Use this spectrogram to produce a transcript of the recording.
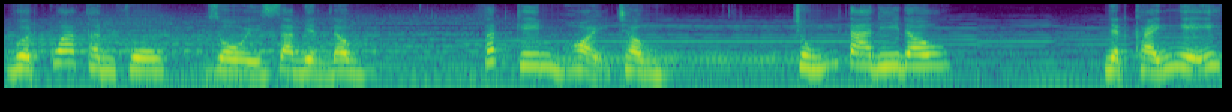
vượt qua thần phù rồi ra Biển Đông. Phất Kim hỏi chồng, chúng ta đi đâu? Nhật Khánh nghĩ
